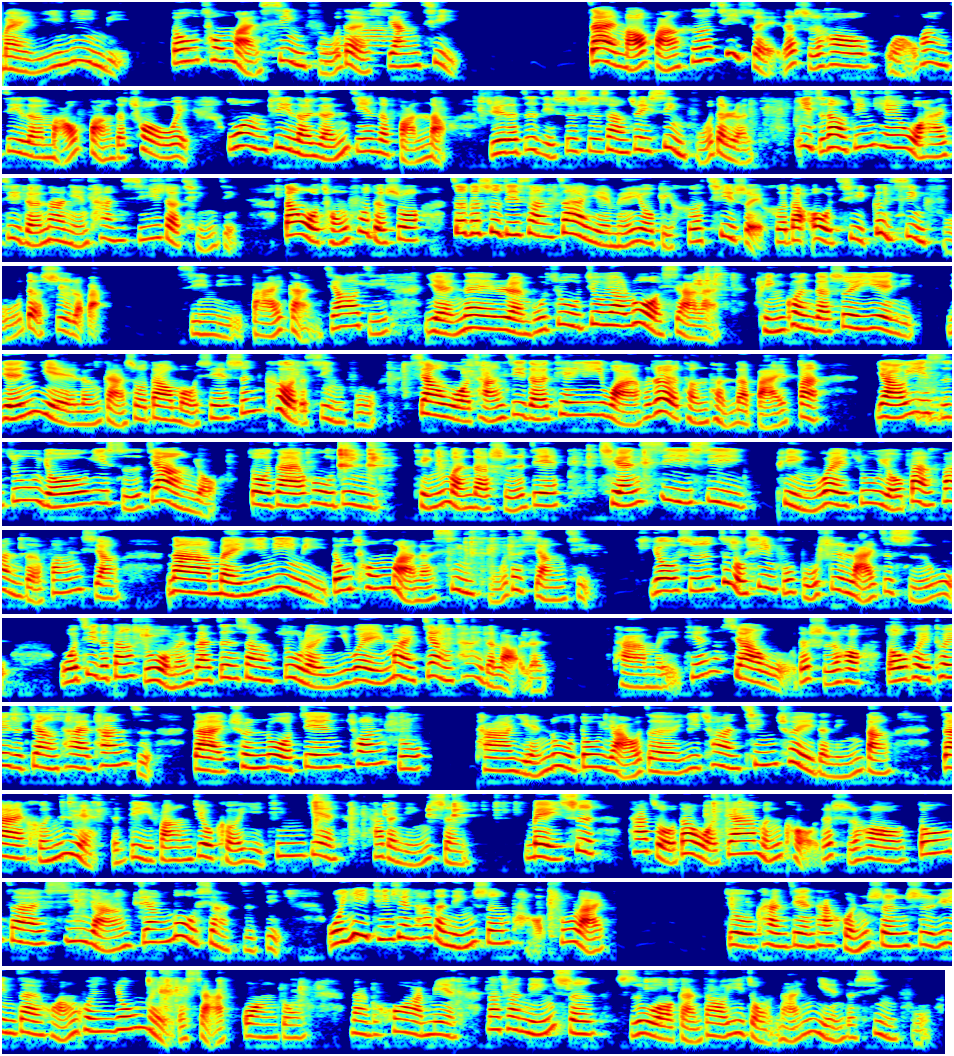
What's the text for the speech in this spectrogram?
每一粒米都充满幸福的香气。在茅房喝汽水的时候，我忘记了茅房的臭味，忘记了人间的烦恼，觉得自己是世上最幸福的人。一直到今天，我还记得那年叹息的情景。当我重复的说：“这个世界上再也没有比喝汽水喝到怄气更幸福的事了吧？”心里百感交集，眼泪忍不住就要落下来。贫困的岁月里，人也能感受到某些深刻的幸福。像我常记得，添一碗热腾腾的白饭，舀一匙猪油，一匙酱油，坐在附近亭门的石阶前，细细品味猪油拌饭的芳香。那每一粒米都充满了幸福的香气。有时这种幸福不是来自食物。我记得当时我们在镇上住了一位卖酱菜的老人，他每天下午的时候都会推着酱菜摊子在村落间穿梭。他沿路都摇着一串清脆的铃铛。在很远的地方就可以听见它的铃声。每次他走到我家门口的时候，都在夕阳将落下之际。我一听见他的铃声跑出来，就看见他浑身是晕在黄昏优美的霞光中。那个画面，那串铃声，使我感到一种难言的幸福。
